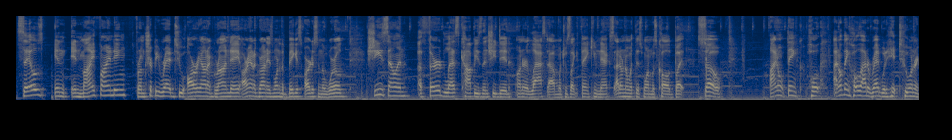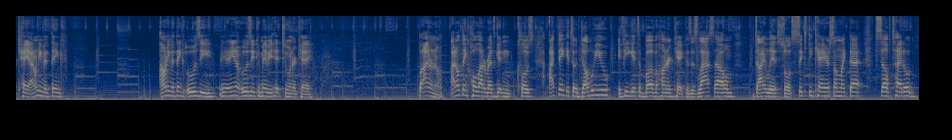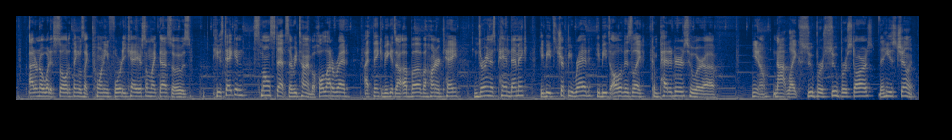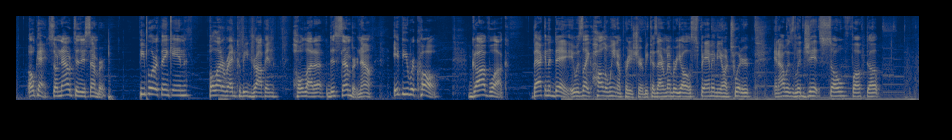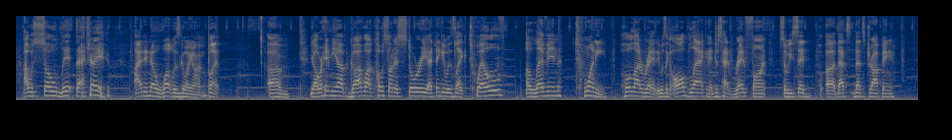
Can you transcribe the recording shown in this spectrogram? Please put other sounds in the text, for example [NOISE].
sales in in my finding from Trippie Redd to Ariana Grande. Ariana Grande is one of the biggest artists in the world. She's selling a third less copies than she did on her last album, which was like Thank You Next. I don't know what this one was called, but so I don't think whole I don't think Whole Lotta Red would hit 200k. I don't even think I don't even think Uzi, you know, Uzi could maybe hit 200k. But I don't know. I don't think Whole Lotta Red's getting close. I think it's a W if he gets above 100k because his last album, Die Lit, sold 60k or something like that. Self-titled, I don't know what it sold. I think it was like 20, 40k or something like that. So it was, he's taking small steps every time. But Whole Lotta Red, I think if he gets above 100k during this pandemic, he beats Trippie Redd. He beats all of his like competitors who are uh, you know, not like super superstars, then he's chilling. Okay, so now to December. People are thinking Whole Lotta Red could be dropping whole lot of December. Now, if you recall, Govwalk back in the day, it was like Halloween, I'm pretty sure, because I remember y'all spamming me on Twitter and I was legit so fucked up. I was so lit that [LAUGHS] night. I didn't know what was going on, but um, y'all were hitting me up. Govwalk post on his story. I think it was like 12, 11, 20. Whole Lotta Red. It was like all black and it just had red font. So he said uh, that's that's dropping.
